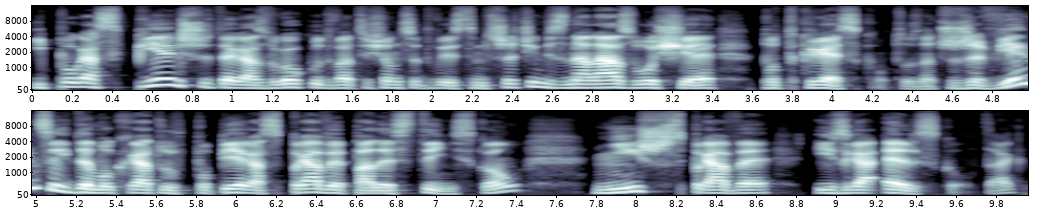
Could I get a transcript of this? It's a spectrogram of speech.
i po raz pierwszy teraz w roku 2023 znalazło się pod kreską. To znaczy, że więcej demokratów popiera sprawę palestyńską niż sprawę izraelską. Tak?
